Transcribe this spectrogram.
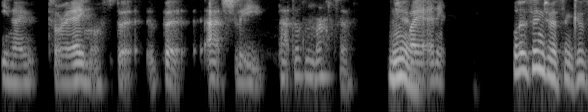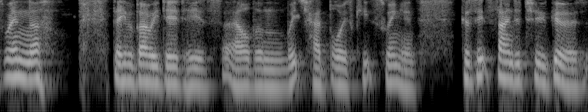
you know tori amos but but actually that doesn't matter yeah well it's interesting because when uh, David Bowie did his album, which had Boys Keep Swinging, because it sounded too good.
